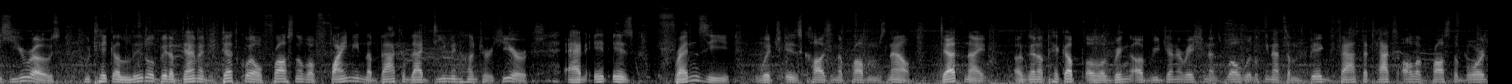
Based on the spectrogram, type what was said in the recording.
heroes who take a little bit of damage. Death Coil Frost Nova finding the back of that Demon Hunter here, and it is Frenzy which is causing the problems now. Death Knight are going to pick up a Ring of Regeneration as well. We're looking at some big fast attacks all across the board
